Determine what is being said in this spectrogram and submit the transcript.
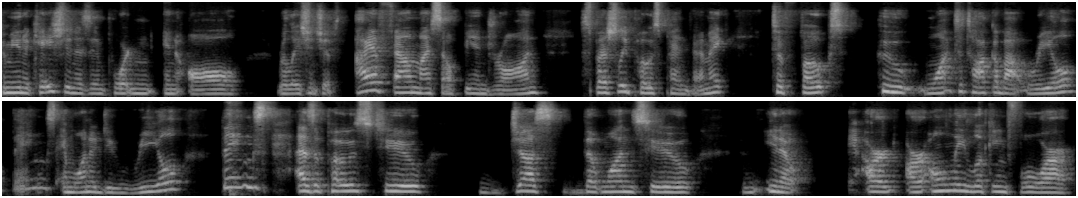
communication is important in all relationships. I have found myself being drawn, especially post pandemic, to folks who want to talk about real things and want to do real things as opposed to just the ones who you know are are only looking for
